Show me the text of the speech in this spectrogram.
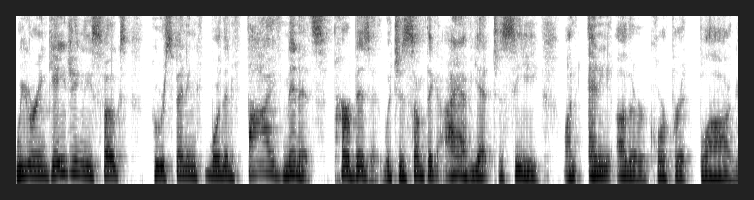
We were engaging these folks who were spending more than five minutes per visit, which is something I have yet to see on any other corporate blog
